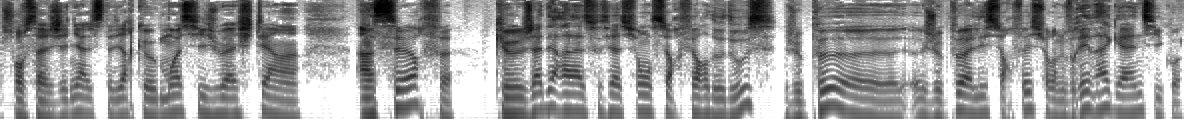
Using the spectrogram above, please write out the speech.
Je trouve ça génial. C'est-à-dire que moi, si je veux acheter un surf, que j'adhère à l'association Surfeurs d'eau douce, je peux, euh, je peux aller surfer sur une vraie vague à Annecy, quoi.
